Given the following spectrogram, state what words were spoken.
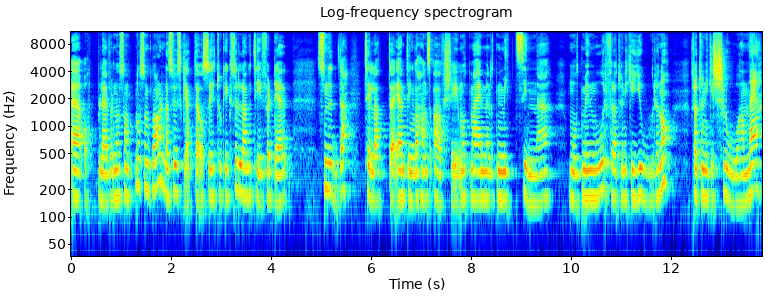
eh, opplever noe sånt noe som barn, da så husker jeg at det også tok ikke så lang tid før det snudde til at eh, en ting var hans avsky mot meg, men at mitt sinne mot min mor for at hun ikke gjorde noe. For at hun ikke slo han ned,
